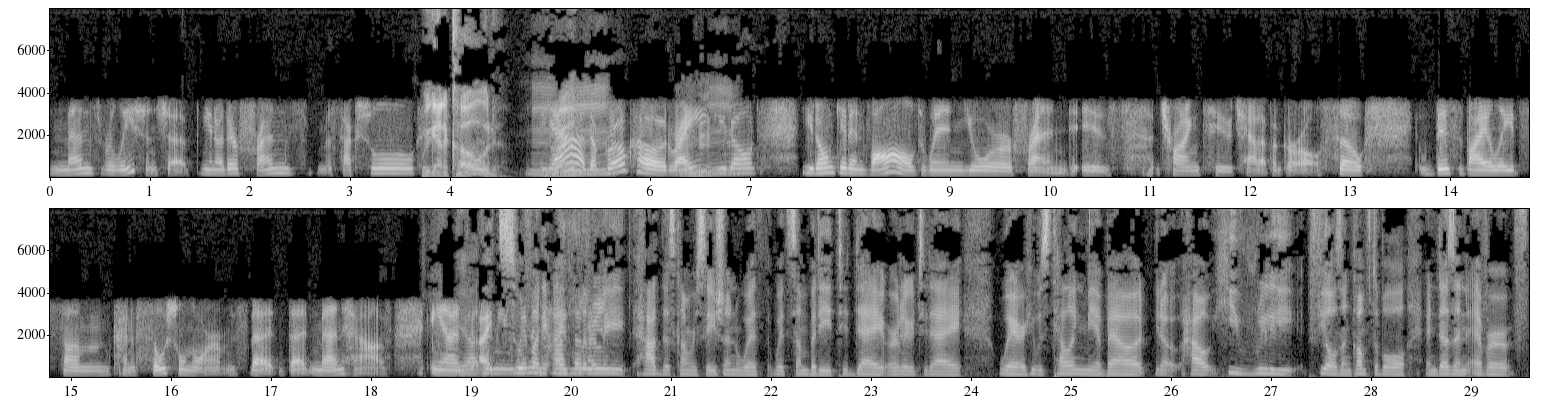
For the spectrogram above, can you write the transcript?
men's relationship. You know, their friends' sexual We got a code. Yeah, the bro code, right? Mm-hmm. You don't you don't get involved when your friend is trying to chat up a girl. So this violates some kind of social norms that that men have. And yeah, I mean, so women funny. I literally had this conversation with with somebody today, earlier today, where he was telling me about you know how he really feels uncomfortable and doesn't ever f-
